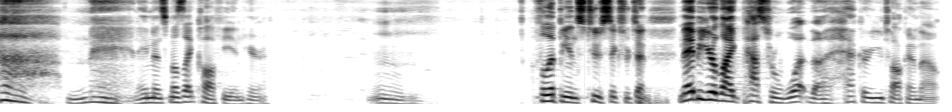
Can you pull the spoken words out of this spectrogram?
Man, amen. Smells like coffee in here. Mm. Philippians 2 6 or 10. Maybe you're like, Pastor, what the heck are you talking about?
